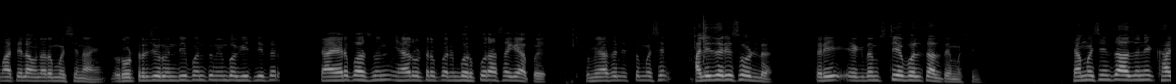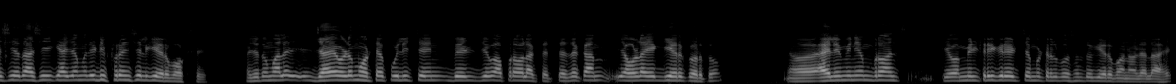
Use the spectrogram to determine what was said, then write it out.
माती लावणारं मशीन आहे. रोटरची रुंदी पण तुम्ही बघितली तर टायरपासून ह्या रोटरपर्यंत भरपूर असा गॅप आहे. तुम्ही असं नुसतं मशीन खाली जरी सोडलं तरी एकदम स्टेबल चालतं आहे मशीन ह्या मशीनचा अजून एक खासियत अशी की ह्याच्यामध्ये डिफरन्शियल गिअरबॉक्स आहे. म्हणजे तुम्हाला ज्या एवढ्या मोठ्या पुली चेन बेल्ट जे वापरावं लागतात त्याचं काम एवढा एक गिअर करतो. ॲल्युमिनियम ब्रॉन्झ किंवा मिल्ट्री ग्रेडच्या मटेरियलपासून तो गिअर बनवलेला आहे.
